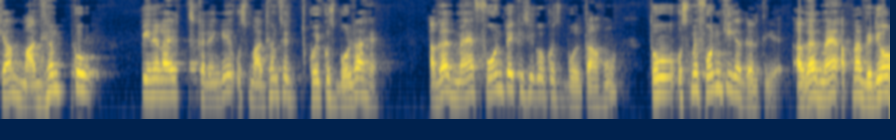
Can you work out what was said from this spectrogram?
क्या माध्यम को पीनलाइज करेंगे? उस माध्यम से कोई कुछ बोल रहा है? अगर मैं फ़ोन पे किसी को कुछ बोलता हूँ तो उसमें फ़ोन की क्या गलती है? अगर मैं अपना वीडियो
